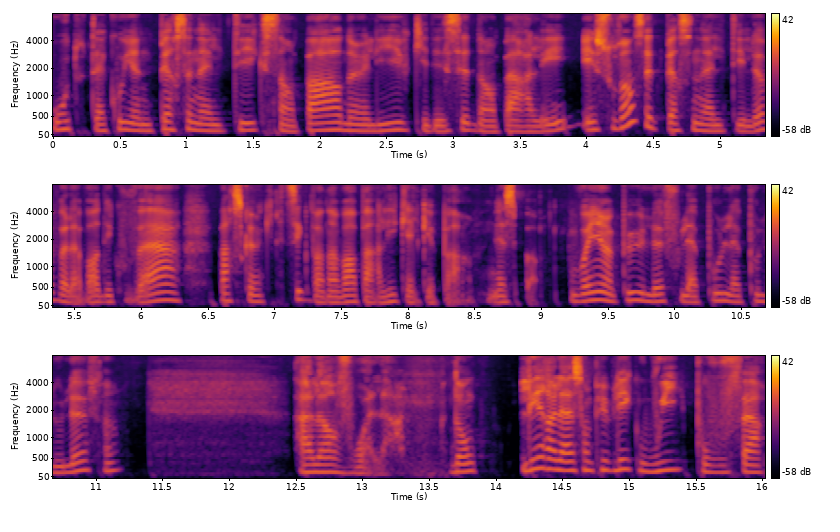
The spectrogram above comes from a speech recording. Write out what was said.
où tout à coup, il y a une personnalité qui s'empare d'un livre, qui décide d'en parler. Et souvent, cette personnalité-là va l'avoir découvert parce qu'un critique va en avoir parlé quelque part, n'est-ce pas? Vous voyez un peu l'œuf ou la poule, la poule ou l'œuf, hein? Alors voilà. Donc, les relations publiques, oui, pour vous faire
